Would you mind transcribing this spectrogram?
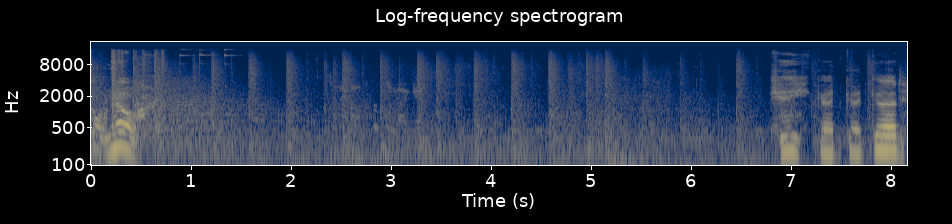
Oh no. Okay, good, good, good.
